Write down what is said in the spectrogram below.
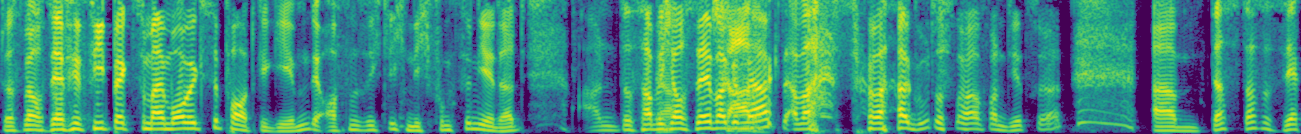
Du hast mir auch sehr viel Feedback zu meinem Warwick Support gegeben, der offensichtlich nicht funktioniert hat. Und das habe ja, ich auch selber schade. gemerkt, aber es war gut, das mal von dir zu hören. Ähm, das, das ist sehr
